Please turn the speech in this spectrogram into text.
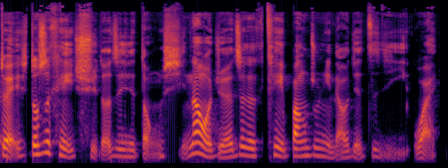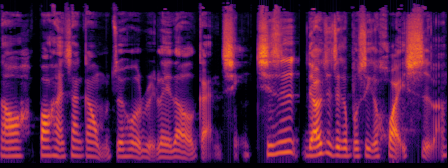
对，都是可以取得这些东西。那我觉得这个可以帮助你了解自己以外，然后包含像刚我们最后 relate 到的感情，其实了解这个不是一个坏事啦，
